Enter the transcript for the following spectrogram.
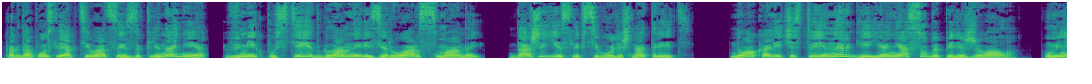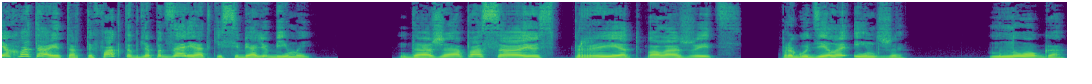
когда после активации заклинания вмиг пустеет главный резервуар с маной, даже если всего лишь на треть. Но о количестве энергии я не особо переживала. У меня хватает артефактов для подзарядки себя любимой. Даже опасаюсь предположить, прогудела Инджи. Много.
